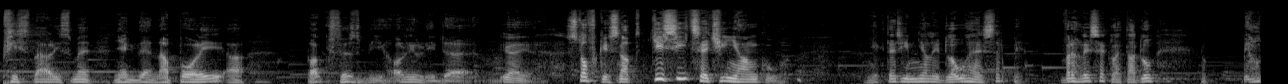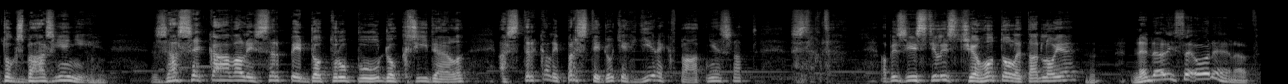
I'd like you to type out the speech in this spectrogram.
Přistáli jsme někde na poli a pak se zbíhali lidé. Je, je. Stovky, snad tisíce Číňanků. Někteří měli dlouhé srpy. Vrhli se k letadlu. No, bylo to k zbáznění. Zasekávali srpy do trupů, do křídel a strkali prsty do těch dírek v plátně snad, snad aby zjistili, z čeho to letadlo je. Nedali se odehnat.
